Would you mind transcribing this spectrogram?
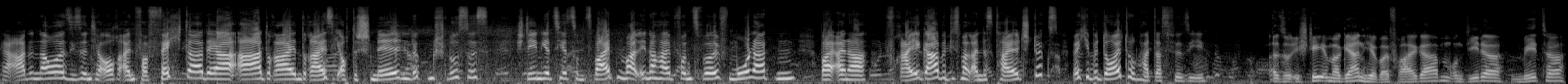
Herr Adenauer, Sie sind ja auch ein Verfechter der A33, auch des schnellen Lückenschlusses, stehen jetzt hier zum zweiten Mal innerhalb von zwölf Monaten bei einer Freigabe, diesmal eines Teilstücks. Welche Bedeutung hat das für Sie? Also ich stehe immer gern hier bei Freigaben und jeder Meter,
